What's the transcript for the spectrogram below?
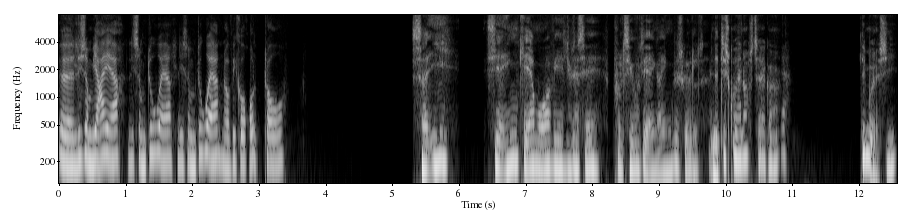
Øh, ligesom jeg er, ligesom du er, ligesom du er, når vi går rundt derovre. så I siger ingen kære mor, vi lytter til politivurdering og ingen beskyttelse. Ja, det skulle han også til at gøre. Ja. Det må jeg sige.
